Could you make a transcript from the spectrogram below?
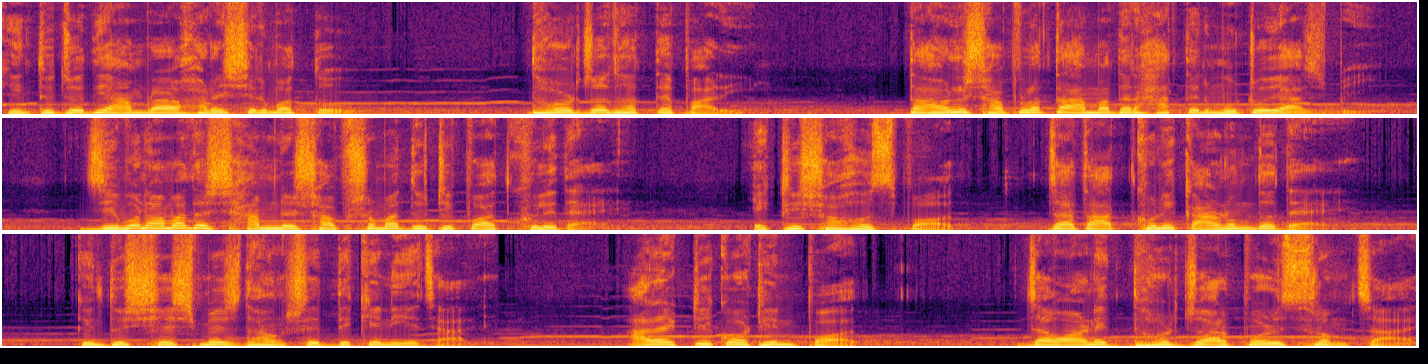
কিন্তু যদি আমরা হরেশের মতো ধৈর্য ধরতে পারি, তাহলে সফলতা আমাদের হাতের মুঠোয় আসবে জীবন আমাদের সামনে সবসময় দুটি পথ খুলে দেয়। একটি সহজ পথ, যা তাৎক্ষণিক আনন্দ দেয়, কিন্তু শেষমেশ ধ্বংসের দিকে নিয়ে যায়। আর একটি কঠিন পথ যা অনেক ধৈর্য আর পরিশ্রম চায়।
